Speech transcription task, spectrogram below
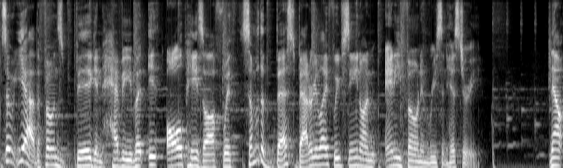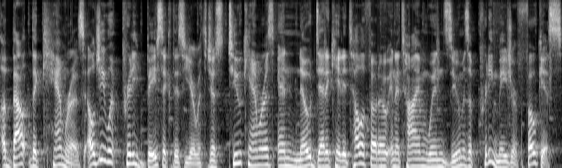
So yeah, the phone's big and heavy, but it all pays off with some of the best battery life we've seen on any phone in recent history. Now about the cameras, LG went pretty basic this year with just two cameras and no dedicated telephoto in a time when zoom is a pretty major focus.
